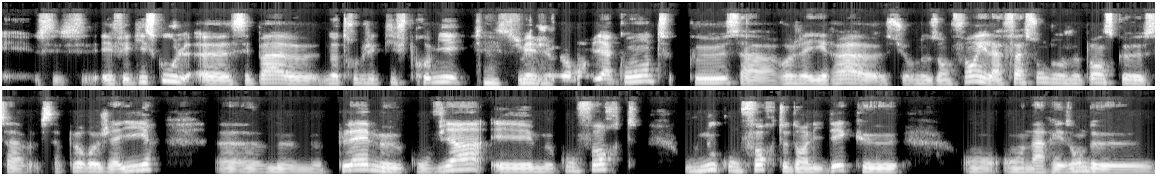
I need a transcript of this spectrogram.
effet qui se coule, euh, c'est pas euh, notre objectif premier. Mais je me rends bien compte que ça rejaillira euh, sur nos enfants et la façon dont je pense que ça, ça peut rejaillir euh, me, me, plaît, me convient et me conforte ou nous conforte dans l'idée que on, on, a raison de,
